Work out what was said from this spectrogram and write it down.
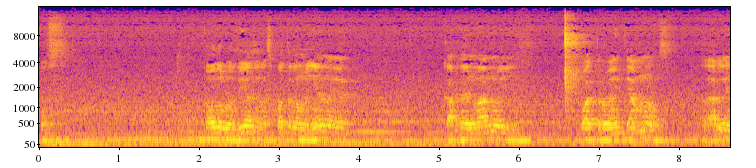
pues, todos los días a las 4 de la mañana, café en mano y 4.20, vámonos, a darle.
